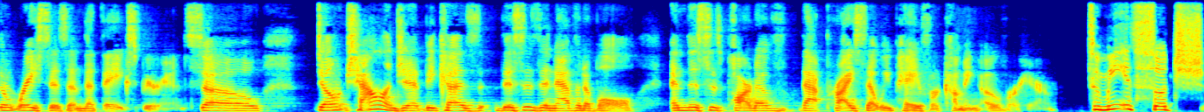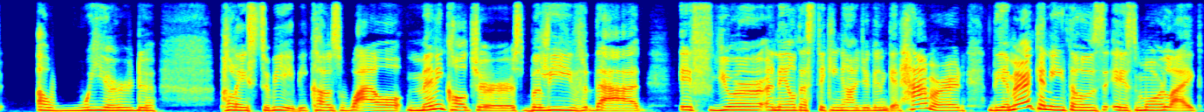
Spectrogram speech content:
the racism that they experience. So don't challenge it because this is inevitable. And this is part of that price that we pay for coming over here. To me, it's such a weird place to be because while many cultures believe that if you're a nail that's sticking out, you're going to get hammered, the American ethos is more like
